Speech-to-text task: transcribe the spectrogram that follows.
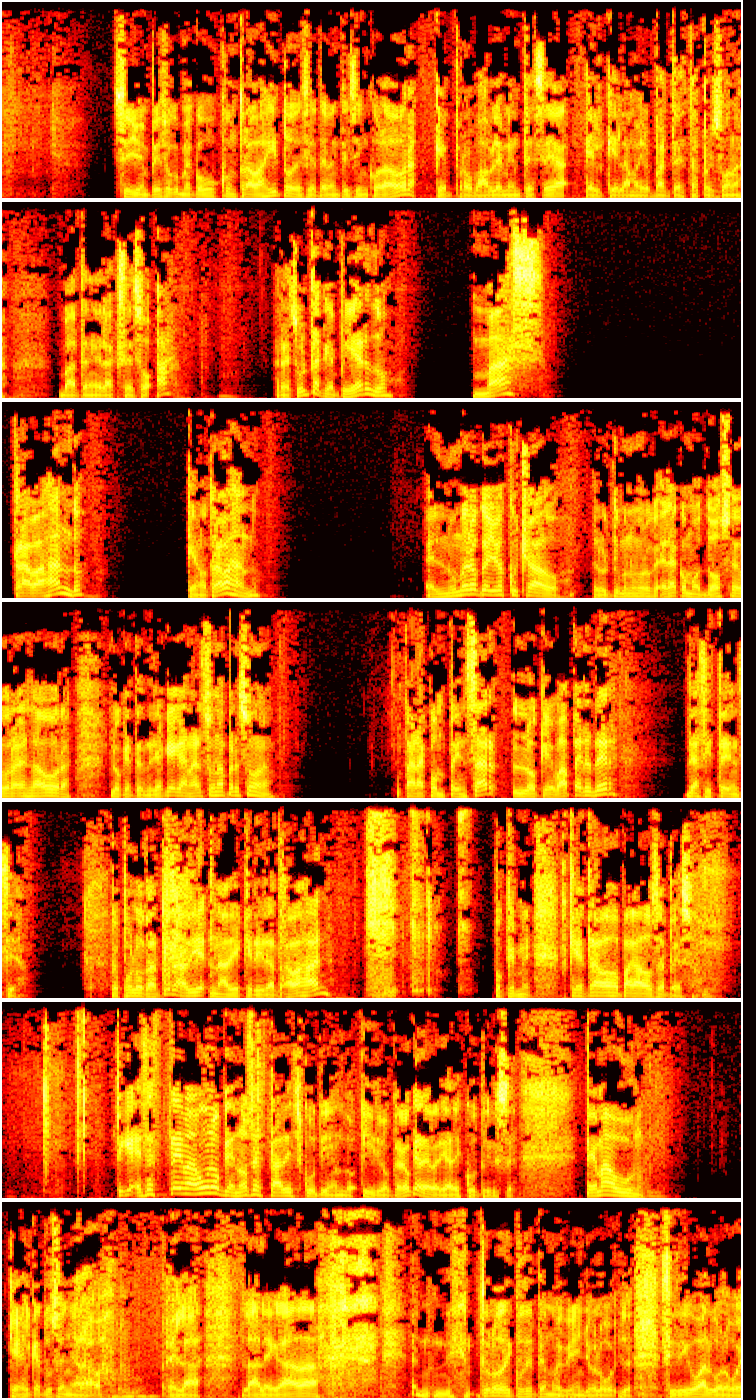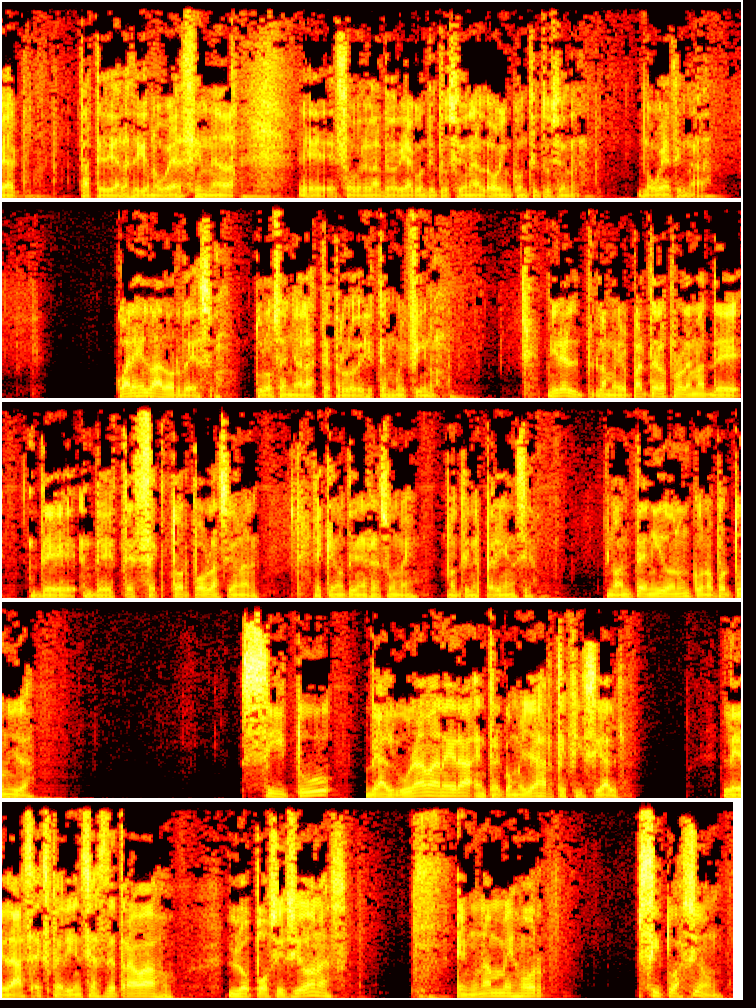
Si yo empiezo que me busco un trabajito de 7.25 la hora, que probablemente sea el que la mayor parte de estas personas va a tener acceso a, resulta que pierdo más trabajando que no trabajando. El número que yo he escuchado, el último número que era como 12 horas la hora, lo que tendría que ganarse una persona para compensar lo que va a perder de asistencia. Pues por lo tanto nadie, nadie quiere ir a trabajar. Porque me, ¿qué trabajo paga 12 pesos? Así que ese es tema uno que no se está discutiendo y yo creo que debería discutirse. Tema uno, que es el que tú señalabas, es la, la alegada, tú lo discutiste muy bien, yo, lo, si digo algo lo voy a fastidiar, así que no voy a decir nada eh, sobre la teoría constitucional o inconstitucional, no voy a decir nada. ¿Cuál es el valor de eso? Tú lo señalaste, pero lo dijiste muy fino. Mire, la mayor parte de los problemas de, de, este sector poblacional es que no tiene resumen, no tiene experiencia, no han tenido nunca una oportunidad. Si tú, de alguna manera, entre comillas, artificial, le das experiencias de trabajo, lo posicionas en una mejor situación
